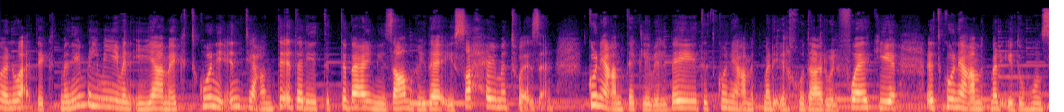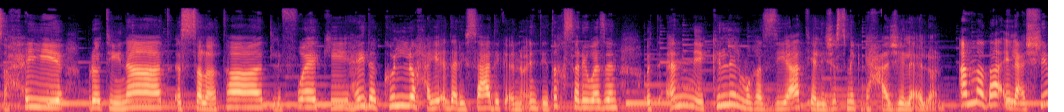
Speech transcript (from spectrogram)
من وقتك 80% من أيامك تكوني انت عم تقدري تتبعي نظام غذائي صحي متوازن. تكوني عم تاكلي بالبيت تكوني عم تمرقي الخضار والفواكه تكوني عم تمرقي دهون صحية بروتينات السلطات الفواكه هيدا كله حيقدر يساعدك إنه انت تخسري وزن وتأمني كل المغذيات يلي جسمك بحاجة لهم أما باقي ال 20%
